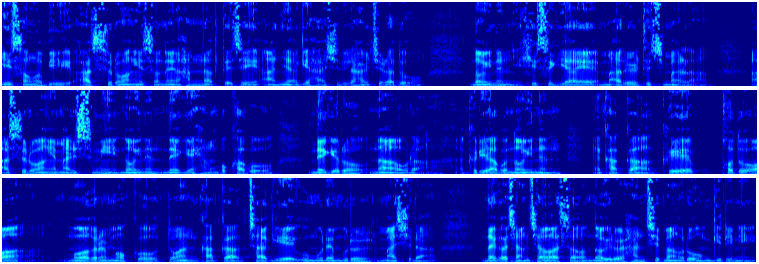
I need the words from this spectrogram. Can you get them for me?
이 성읍이 아스루 왕의 손에 함락되지 아니하게 하시리라 할지라도 너희는 히스기야의 말을 듣지 말라. 아스루 왕의 말씀이 너희는 내게 행복하고 내게로 나아오라. 그리하고 너희는 각각 그의 포도와 무화과를 먹고 또한 각각 자기의 우물의 물을 마시라. 내가 장차 와서 너희를 한 지방으로 옮기리니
